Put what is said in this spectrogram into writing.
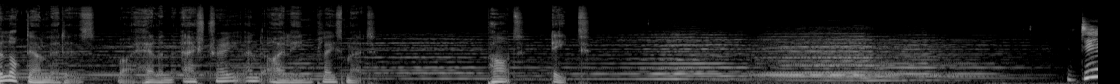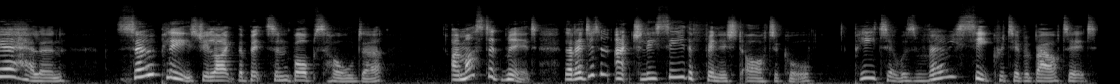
The Lockdown Letters by Helen Ashtray and Eileen Placemat. Part 8. Dear Helen, so pleased you like the bits and bobs holder. I must admit that I didn't actually see the finished article. Peter was very secretive about it.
